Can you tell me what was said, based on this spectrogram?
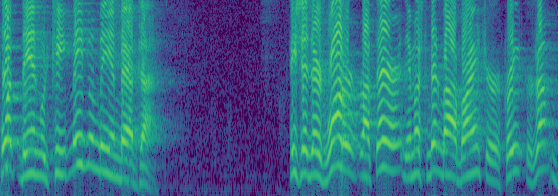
What then would keep me from being baptized? He said, There's water right there. They must have been by a branch or a creek or something.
